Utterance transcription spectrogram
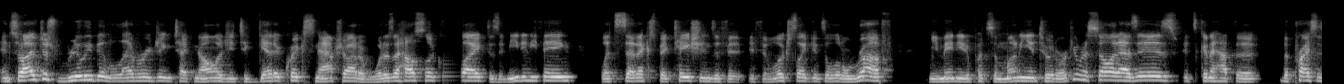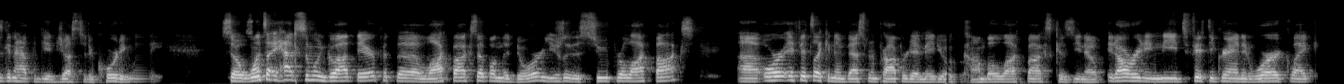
And so I've just really been leveraging technology to get a quick snapshot of what does a house look like? Does it need anything? Let's set expectations. If it if it looks like it's a little rough, you may need to put some money into it or if you want to sell it as is it's to have to the price is to have to be adjusted accordingly so once i have someone go out there put the lockbox up on the door usually the super lockbox uh, or if it's like an investment property i may do a combo lockbox because you know it already needs 50 grand in work like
